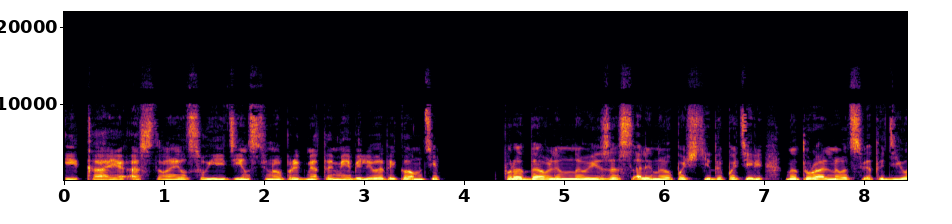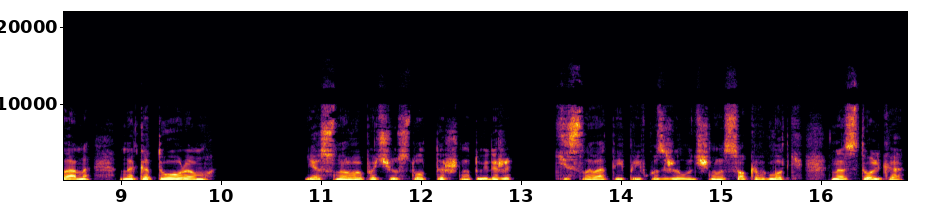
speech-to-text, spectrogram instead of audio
икая, остановился у единственного предмета мебели в этой комнате — продавленного и засаленного почти до потери натурального цвета дивана, на котором я снова почувствовал тошноту и даже кисловатый привкус желудочного сока в глотке, настолько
